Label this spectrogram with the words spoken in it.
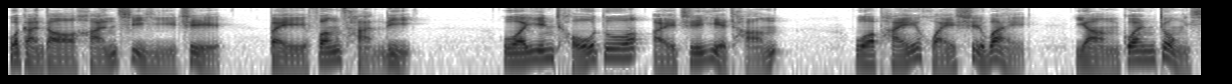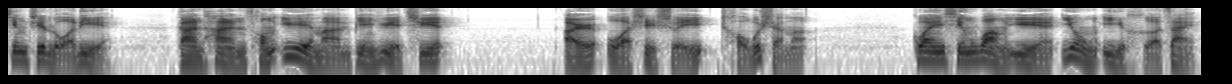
我感到寒气已至，北风惨厉。我因愁多而知夜长，我徘徊室外，仰观众星之罗列，感叹从月满变月缺。而我是谁？愁什么？观星望月，用意何在？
